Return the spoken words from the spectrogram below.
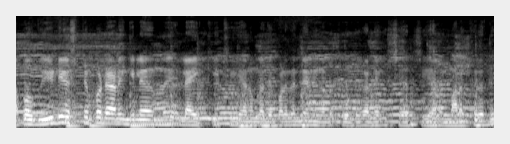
അപ്പോൾ വീഡിയോ ഇഷ്ടപ്പെടുകയാണെങ്കിൽ ഒന്ന് ലൈക്ക് ചെയ്യാനും അതേപോലെ തന്നെ നിങ്ങളുടെ കൂട്ടുകാരിലേക്ക് ഷെയർ ചെയ്യാനും മറക്കരുത്.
